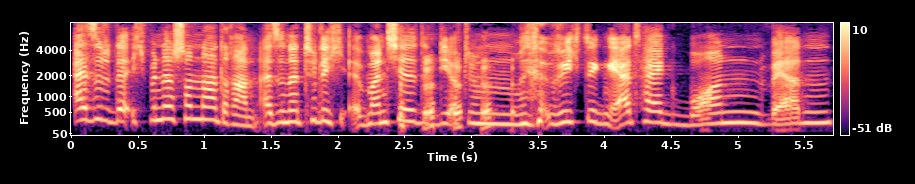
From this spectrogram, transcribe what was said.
also da, ich bin da schon nah dran. Also natürlich, äh, manche, die die auf dem richtigen Erdteil geboren werden,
